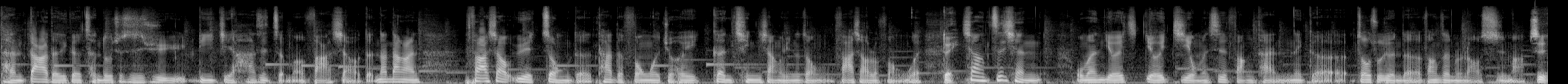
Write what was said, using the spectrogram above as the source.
很大的一个程度就是去理解它是怎么发酵的。那当然，发酵越重的，它的风味就会更倾向于那种发酵的风味。对像之前我们有一有一集，我们是访谈那个周竹园的方正伦老师嘛，是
